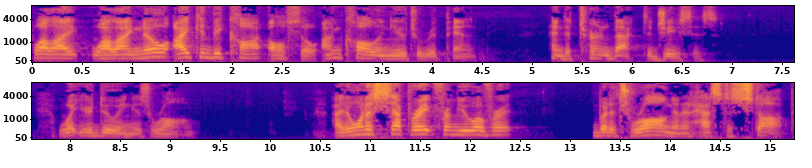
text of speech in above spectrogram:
while I, while I know I can be caught also, I'm calling you to repent and to turn back to Jesus. What you're doing is wrong. I don't want to separate from you over it, but it's wrong and it has to stop.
